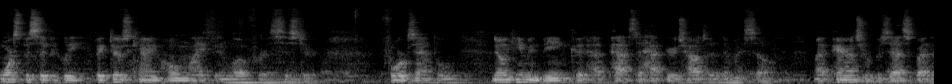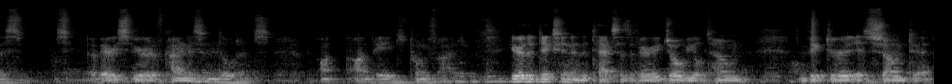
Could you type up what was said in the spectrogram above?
More specifically, Victor's carrying home life and love for his sister. For example, no human being could have passed a happier childhood than myself. My parents were possessed by this a very spirit of kindness and indulgence on, on page 25. Here, the diction in the text has a very jovial tone. Victor is shown to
